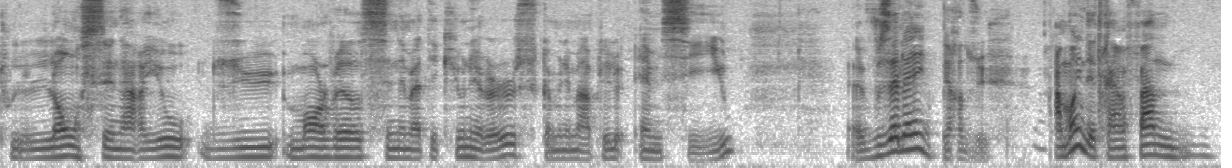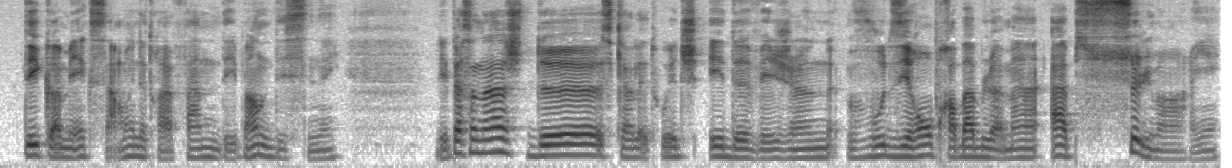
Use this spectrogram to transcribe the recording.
tout le long scénario du Marvel Cinematic Universe, comme il est appelé le MCU, euh, vous allez être perdu. À moins d'être un fan des comics, à moins d'être un fan des bandes dessinées, les personnages de Scarlet Witch et de Vision vous diront probablement absolument rien.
